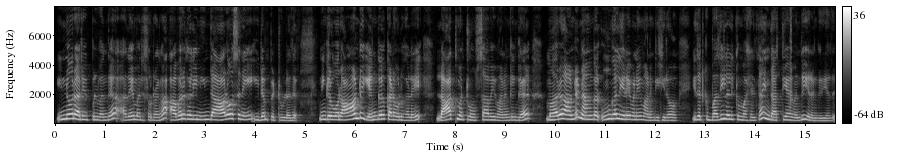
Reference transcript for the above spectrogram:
இன்னொரு அறிவிப்பில் வந்து அதே மாதிரி சொல்கிறாங்க அவர்களின் இந்த ஆலோசனையை இடம்பெற்றுள்ளது நீங்கள் ஒரு ஆண்டு எங்கள் கடவுள்களை லாத் மற்றும் உஷாவை வணங்குங்கள். மறு ஆண்டு நாங்கள் உங்கள் இறைவனை வணங்குகிறோம். இதற்கு பதிலளிக்கும் வகையில் தான் இந்த அத்தியாயம் வந்து இறங்குகிறது.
